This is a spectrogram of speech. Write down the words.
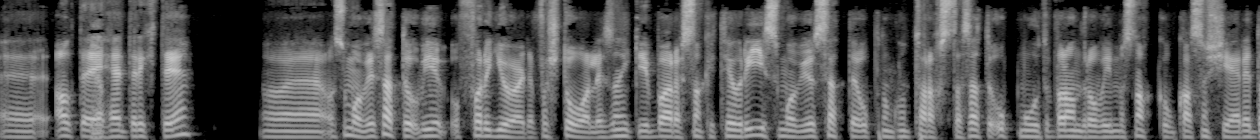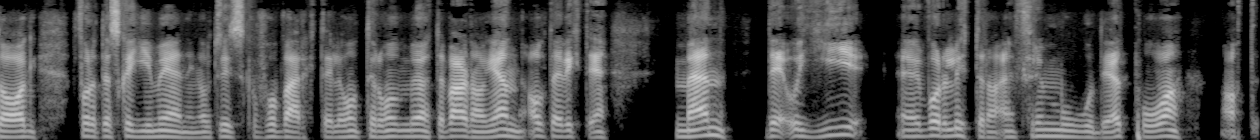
Eh, alt det er Ja. helt riktig. Og, eh, og så må vi sette, vi, For å gjøre det forståelig, sånn ikke bare snakke teori, så må vi jo sette opp noen kontraster, sette opp mot hverandre, og vi må snakke om hva som skjer i dag, for at det skal gi mening, og at vi skal få verktøy til til å møte hverdagen. Alt er viktig. Men det å gi eh, våre lyttere en frimodighet på at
